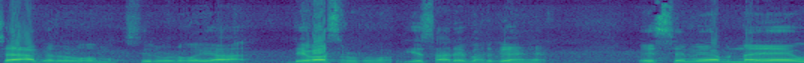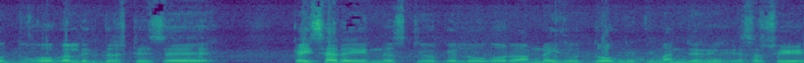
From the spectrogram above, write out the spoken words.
चाहे आगर रोड हो, मुक्सी रोड हो या देवास रोड हो, ये सारे भर गए हैं। ऐसे में अब नए उद्योगों की दृष्टि से कई सारे इंडस्ट्रियों के लोग और नई उद्योग नीति माननीय यशस्वी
